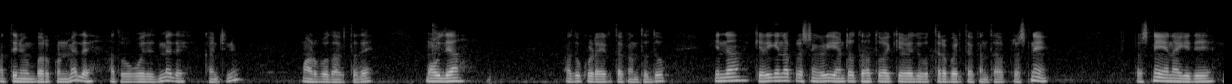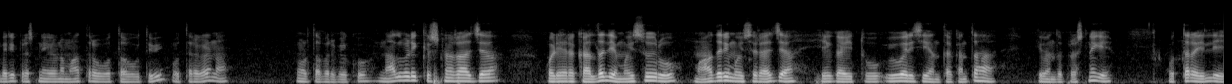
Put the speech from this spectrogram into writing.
ಮತ್ತೆ ನೀವು ಬರ್ಕೊಂಡ್ಮೇಲೆ ಅಥವಾ ಓದಿದ ಮೇಲೆ ಕಂಟಿನ್ಯೂ ಮಾಡ್ಬೋದಾಗ್ತದೆ. ಮೌಲ್ಯ ಅದು ಕೂಡ ಇರ್ತಕ್ಕಂಥದ್ದು. ಇನ್ನು ಕೆಳಗಿನ ಪ್ರಶ್ನೆಗಳಿಗೆ ಎಂಟು ಹತ್ತು ಹತ್ತು ಕೇಳಲು ಉತ್ತರ ಬರೀತಕ್ಕಂತಹ ಪ್ರಶ್ನೆ. ಪ್ರಶ್ನೆ ಏನಾಗಿದೆ? ಬರೀ ಪ್ರಶ್ನೆಗಳನ್ನ ಮಾತ್ರ ಓದ್ತಾ ಹೋಗ್ತೀವಿ. ಉತ್ತರಗಳನ್ನ ನೋಡ್ತಾ ಬರಬೇಕು. ನಾಲ್ವಡಿ ಕೃಷ್ಣರಾಜ ಒಡೆಯರ ಕಾಲದಲ್ಲಿ ಮೈಸೂರು ಮಾದರಿ ಮೈಸೂರು ರಾಜ್ಯ ಹೇಗಾಯಿತು? ವಿವರಿಸಿ ಅಂತಕ್ಕಂತಹ ಈ ಒಂದು ಪ್ರಶ್ನೆಗೆ ಉತ್ತರ ಇಲ್ಲಿ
